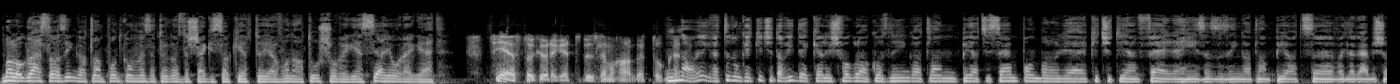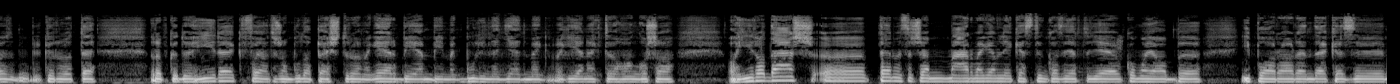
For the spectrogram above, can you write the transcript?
Balog László az ingatlan.com vezető gazdasági szakértője a vonal túlsó végén. Szia, jó reggelt! Sziasztok, jó reggelt, üdvözlöm a hallgatókat. Na, végre tudunk egy kicsit a vidékkel is foglalkozni ingatlan piaci szempontból, ugye kicsit ilyen fejnehéz ez az ingatlan piac, vagy legalábbis a körülötte röpködő hírek, folyamatosan Budapestről, meg Airbnb, meg Buli negyed, meg, meg ilyenektől hangos a, a híradás. Természetesen már megemlékeztünk azért ugye komolyabb iparral rendelkező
